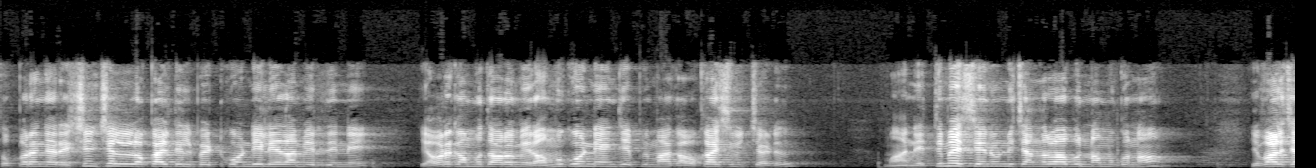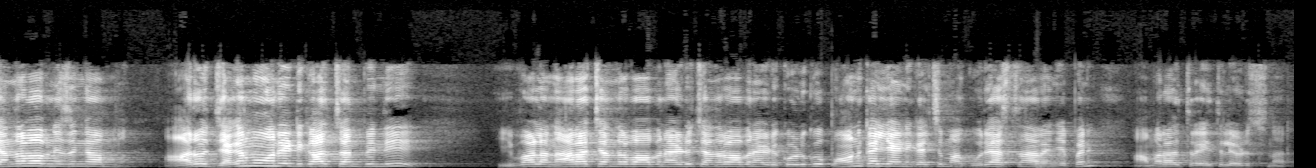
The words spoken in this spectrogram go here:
శుభ్రంగా రెసిడెన్షియల్ లొకాలిటీలు పెట్టుకోండి లేదా మీరు దీన్ని ఎవరికి అమ్ముతారో మీరు అమ్ముకోండి అని చెప్పి మాకు అవకాశం ఇచ్చాడు. మా నెత్తిమే సేనుండి చంద్రబాబును నమ్ముకున్నాం. ఇవాళ చంద్రబాబు నిజంగా ఆ రోజు జగన్మోహన్ రెడ్డి కాదు చంపింది. ఇవాళ నారా చంద్రబాబు నాయుడు చంద్రబాబు నాయుడు కొడుకు పవన్ కళ్యాణ్ కలిసి మాకు ఉరేస్తున్నారని చెప్పని అమరావతి రైతులు ఏడుస్తున్నారు.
